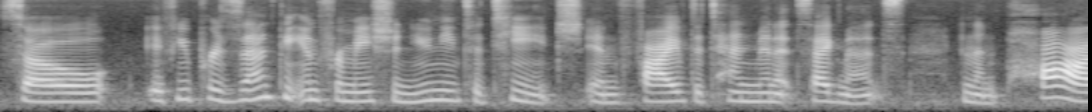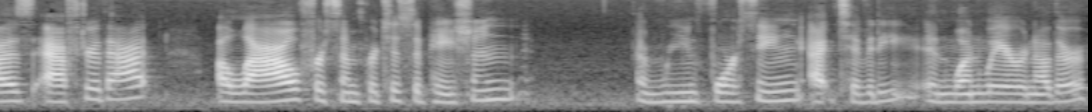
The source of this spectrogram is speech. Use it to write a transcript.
So, if you present the information you need to teach in five to 10 minute segments and then pause after that, allow for some participation and reinforcing activity in one way or another,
